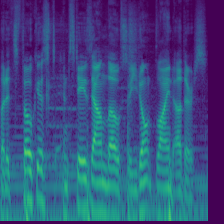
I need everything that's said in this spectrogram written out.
but it's focused and stays down low so you don't blind others.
